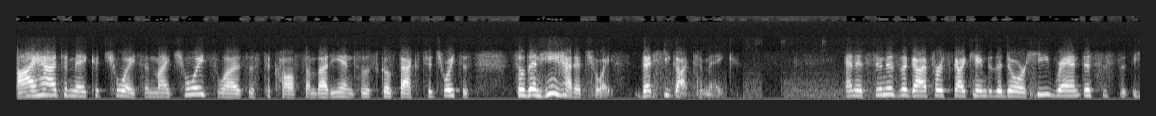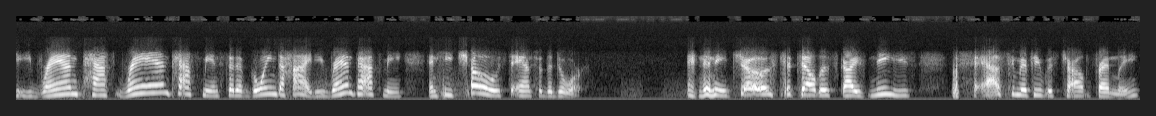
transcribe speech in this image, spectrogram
I had to make a choice, and my choice was is to call somebody in. So this goes back to choices. So then he had a choice that he got to make. And as soon as the guy, first guy came to the door, he ran. This is he ran past, ran past me instead of going to hide. He ran past me, and he chose to answer the door. And then he chose to tell this guy's niece, ask him if he was child friendly,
